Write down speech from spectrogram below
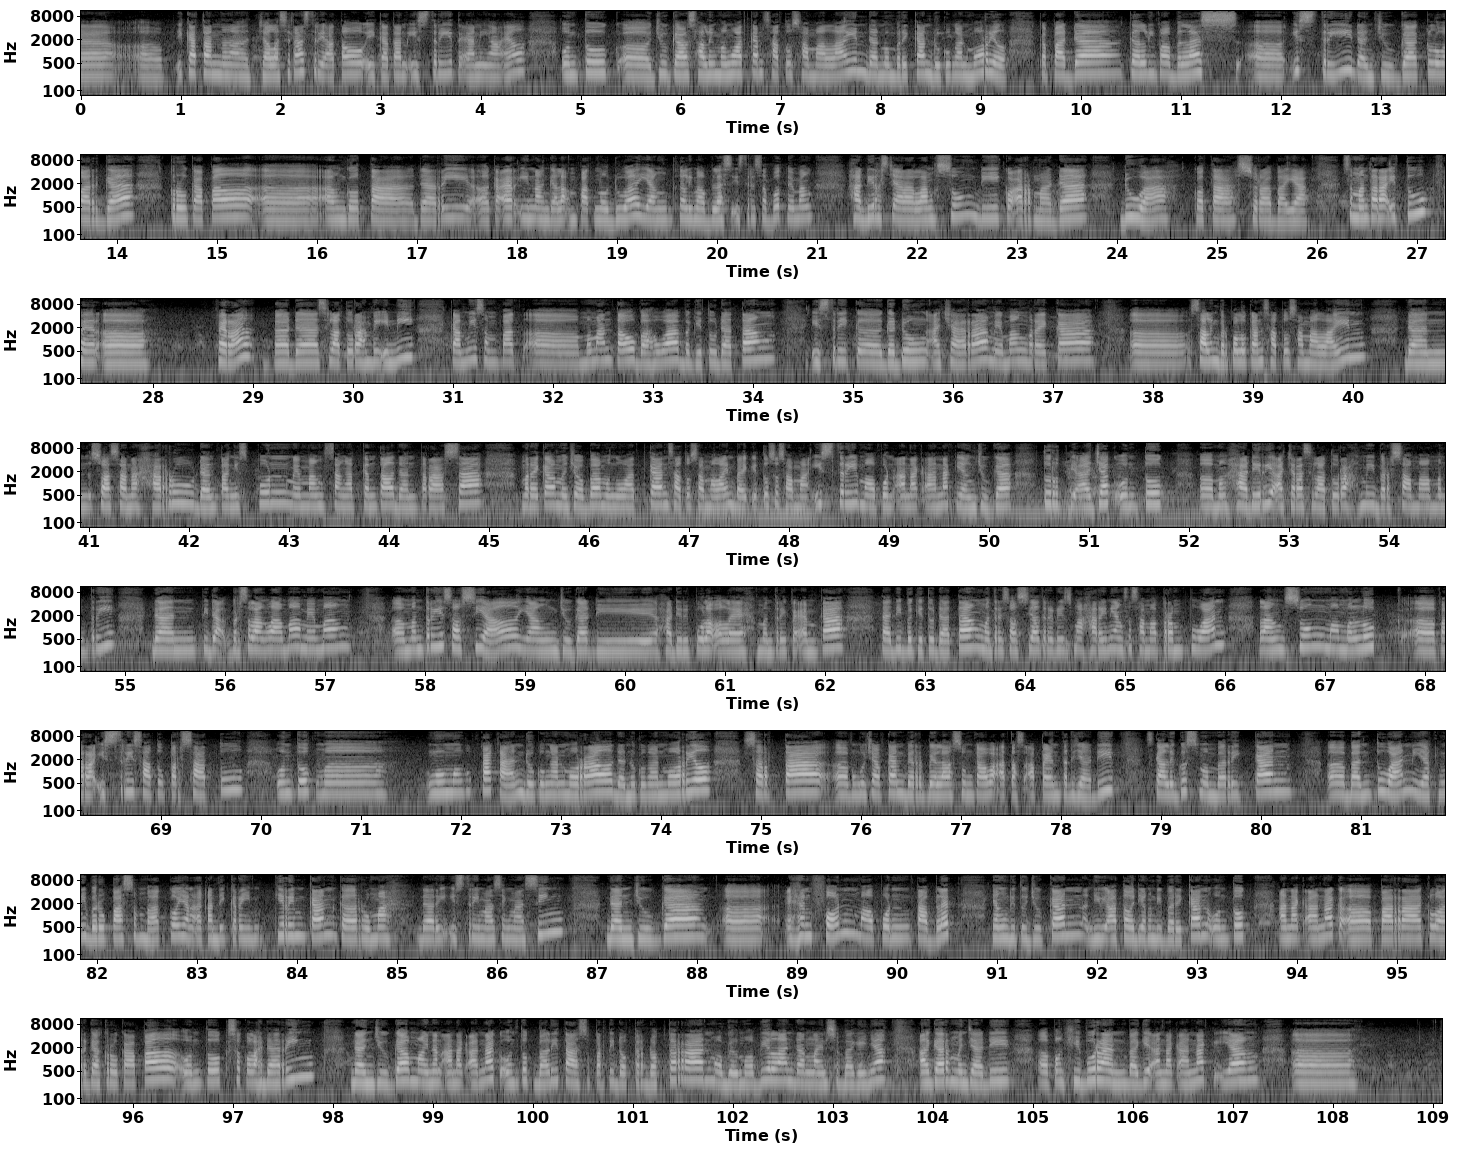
uh, Ikatan uh, Jalasinastri atau Ikatan Istri TNI AL untuk uh, juga saling menguatkan satu sama lain dan memberikan dukungan moral kepada ke-15 uh, istri dan juga keluarga kru kapal uh, anggota dari uh, KRI Nanggala 402 yang ke-15 istri tersebut memang hadir secara langsung di Koarmada 2 kota Surabaya. Sementara itu, uh, Vera, pada silaturahmi ini kami sempat uh, memantau bahwa begitu datang istri ke gedung acara memang mereka uh, saling berpelukan satu sama lain dan suasana haru dan tangis pun memang sangat kental dan terasa. Mereka mencoba menguatkan satu sama lain baik itu sesama istri maupun anak-anak yang juga turut diajak untuk uh, menghadiri acara silaturahmi bersama menteri dan tidak berselang lama memang uh, menteri sosial yang juga dihadiri pula oleh menteri PMK tadi begitu datang menteri sosial Tri Risma hari ini yang sesama perempuan langsung memeluk para istri satu persatu untuk me mengumumkakan dukungan moral dan dukungan moral serta uh, mengucapkan berbela sungkawa atas apa yang terjadi sekaligus memberikan uh, bantuan yakni berupa sembako yang akan dikirimkan ke rumah dari istri masing-masing dan juga uh, handphone maupun tablet yang ditujukan di, atau yang diberikan untuk anak-anak uh, para keluarga kru kapal untuk sekolah daring dan juga mainan anak-anak untuk balita seperti dokter-dokter mobil-mobilan dan lain sebagainya agar menjadi uh, penghiburan bagi anak-anak yang uh,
